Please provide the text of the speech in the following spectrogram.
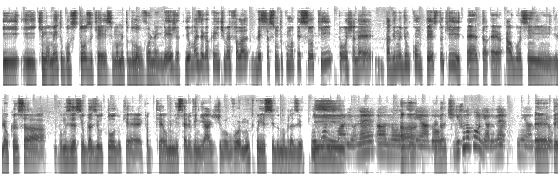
e, e que momento gostoso que é esse momento do louvor na igreja. E o mais legal é que a gente vai falar desse assunto com uma pessoa que, poxa, né? Tá vindo de um contexto que é, tá- é algo assim, ele alcança, vamos dizer assim, o Brasil todo, que é, que é, o- que é o Ministério vineyard de louvor muito conhecido no Brasil. E... Ah, ah verdade. É, tem,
